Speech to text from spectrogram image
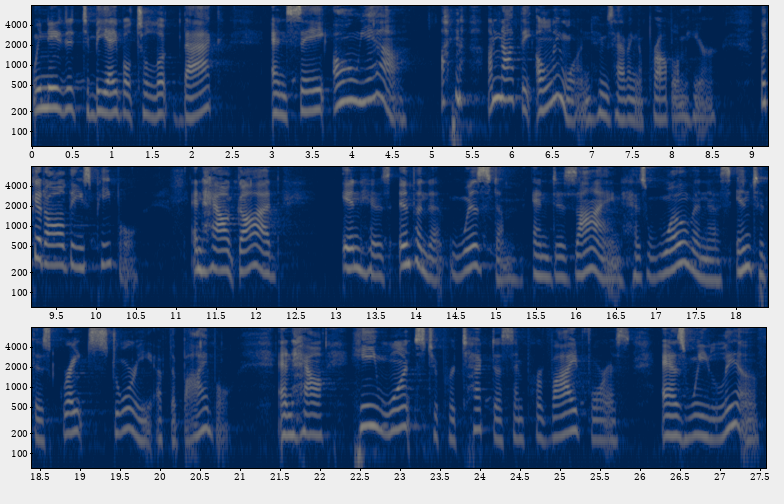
We needed to be able to look back and see, oh, yeah, I'm not, the only one who's having a problem here. Look at all these people and how God in his infinite wisdom and design, has woven us into this great story of the Bible and how he wants to protect us and provide for us as we live,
